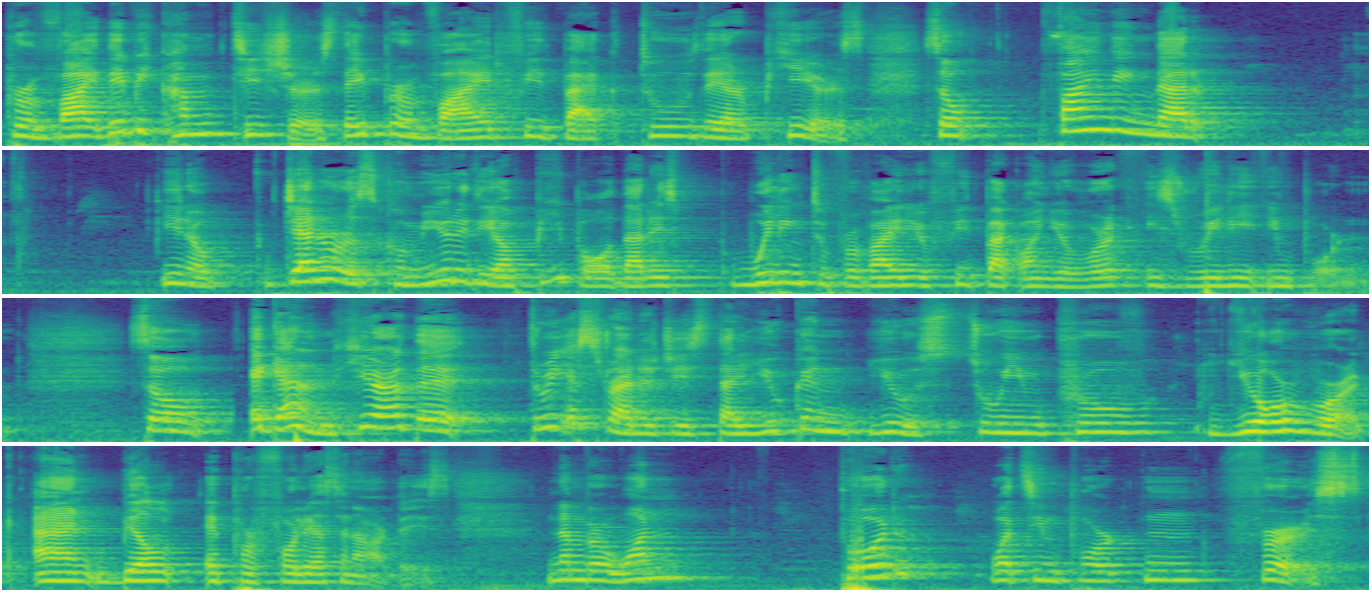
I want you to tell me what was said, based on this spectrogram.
provide they become teachers. They provide feedback to their peers. So finding that you know generous community of people that is willing to provide you feedback on your work is really important. So again here are the three strategies that you can use to improve your work and build a portfolio as an artist. Number one put what's important first.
